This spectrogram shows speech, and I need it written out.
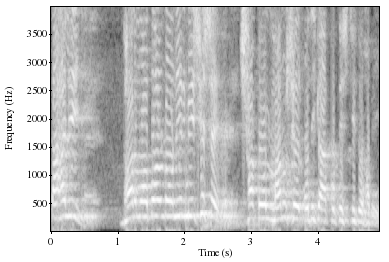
তাহলেই ধর্ম, বর্ণ, নির্বিশেষে সকল মানুষের অধিকার প্রতিষ্ঠিত হবে।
